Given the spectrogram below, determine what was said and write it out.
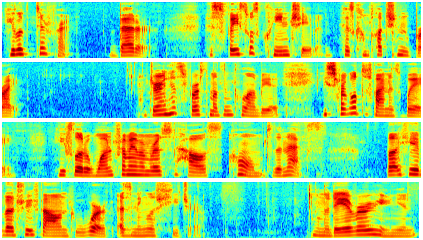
He looked different, better. His face was clean shaven, his complexion bright. During his first months in Colombia, he struggled to find his way. He floated one family member's house home to the next, but he eventually found work as an English teacher. On the day of our reunion,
